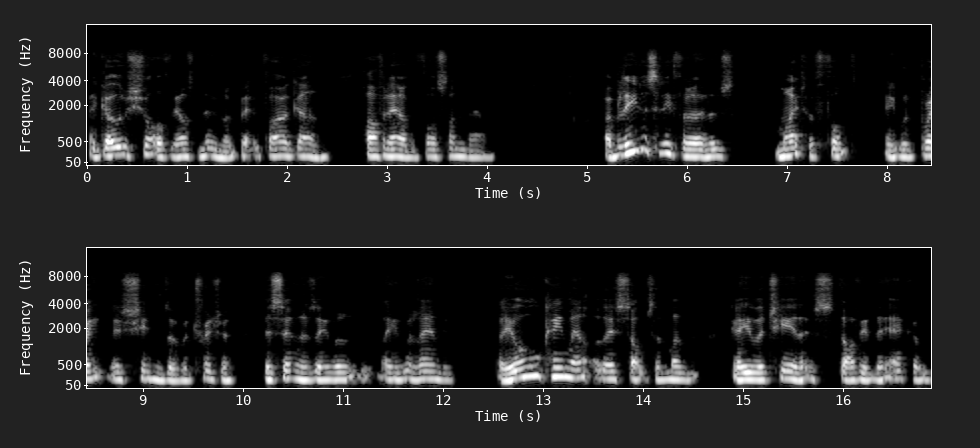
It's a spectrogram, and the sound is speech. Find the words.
They go ashore for the afternoon. I bet fire a gun half an hour before sundown. I believe the city fellows might have thought they would break their shins over treasure as soon as they were they were landed. But they all came out of their sulks in a moment, gave a cheer that started the echo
